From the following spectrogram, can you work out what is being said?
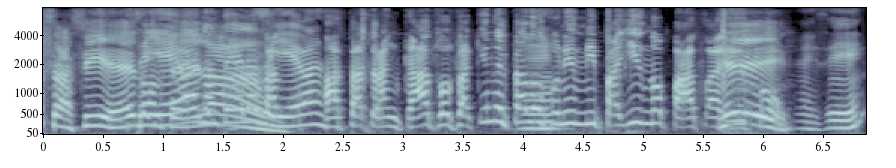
O sea, sí, es, Se don llevan, don Tela, se llevan. Hasta trancazos. Aquí en Estados Eh. Unidos, mi país, no pasa Sí. eso. Eh, Sí.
